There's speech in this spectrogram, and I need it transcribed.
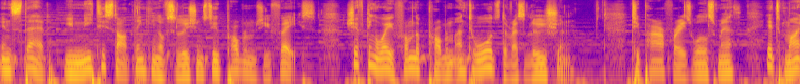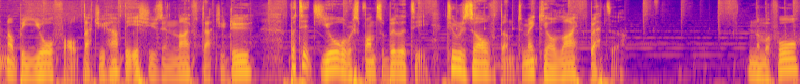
Instead, you need to start thinking of solutions to problems you face, shifting away from the problem and towards the resolution. To paraphrase Will Smith, it might not be your fault that you have the issues in life that you do, but it's your responsibility to resolve them to make your life better. Number 4.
